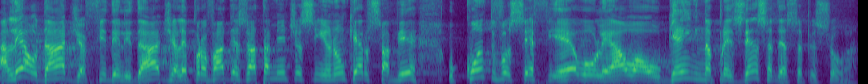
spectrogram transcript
A lealdade, a fidelidade, ela é provada exatamente assim. Eu não quero saber o quanto você é fiel ou leal a alguém na presença dessa pessoa.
